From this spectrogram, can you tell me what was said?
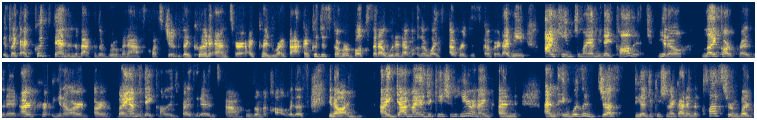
it's like I could stand in the back of the room and ask questions. I could answer. I could write back. I could discover books that I wouldn't have otherwise ever discovered. I mean, I came to Miami-Dade College, you know, like our president, our you know our our Miami Dade College president, um, who's on the call with us. You know, I, I got my education here, and I and and it wasn't just the education I got in the classroom, but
